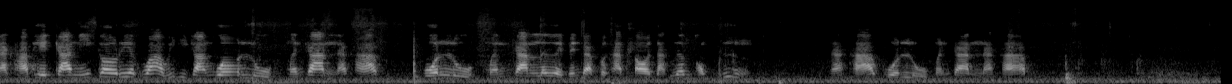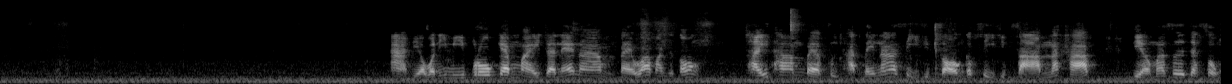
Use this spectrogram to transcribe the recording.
นะครับเหตุการณ์นี้ก็เรียกว่าวิธีการวนลูปเหมือนกันนะครับ วนลูปเหมือนกันเลยเป็นแบบฝึกหัดต่อจากเรื่องของพึ่ง นะครับวนลูปเหมือนกันนะครับ อ่าเดี๋ยววันนี้มีโปรแกรมใหม่จะแนะนำแต่ว่ามันจะต้องใช้ทำแบบฝึกหัดในหน้า 42 กับ 43 นะครับ เดี๋ยวมาสเตอร์จะส่ง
